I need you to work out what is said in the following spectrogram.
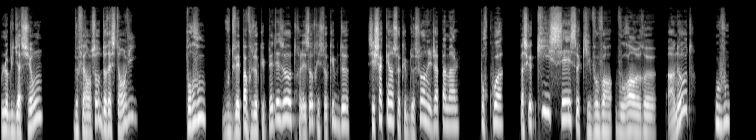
l'obligation de faire en sorte de rester en vie. Pour vous. Vous ne devez pas vous occuper des autres, les autres, ils s'occupent d'eux. Si chacun s'occupe de soi, on est déjà pas mal. Pourquoi? Parce que qui sait ce qui vous, rend heureux? Un autre ou vous?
